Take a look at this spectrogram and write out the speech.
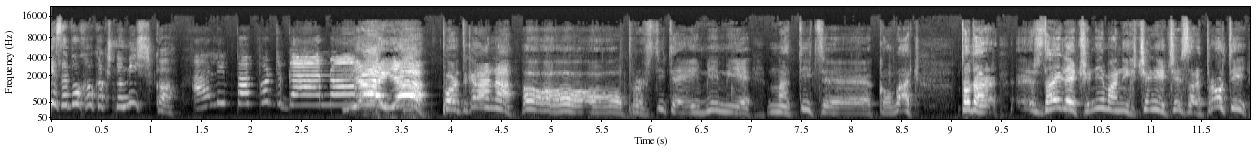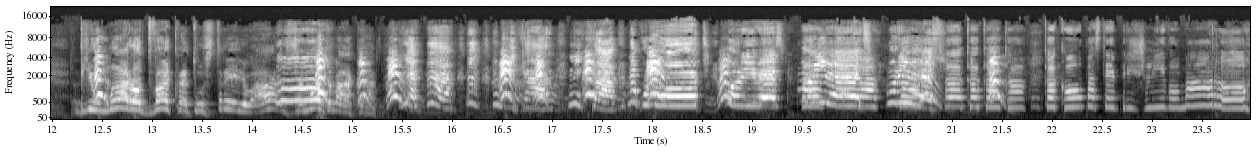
je zavohal kakšno miško. Ali pa podgano. Ja, ja, podgana. O, o, o, o, oprostite, ime mi je Matice Kovač. Toda zdaj le, če nima nihče ničesar proti, bi umaro dvakrat ustrelil, a samo dvakrat. Nikar, nikar, na pomoč! Morives, morives, morives! Ka, ka, ka, ka, kako pa ste prišli v omaro?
